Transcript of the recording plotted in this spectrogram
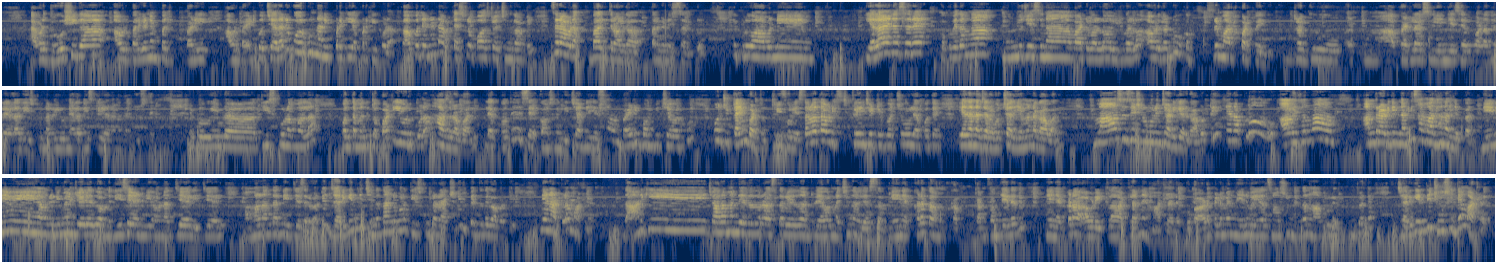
ఆవిడ దోషిగా ఆవిడ పరిగణింపబడి ఆవిడ బయటకు వచ్చేయాలని కోరుకున్నాను ఇప్పటికీ ఎప్పటికీ కూడా. కాకపోతే ఏంటంటే ఆవిడ టెస్ట్లో పాజిటివ్ వచ్చింది కాబట్టి సరే ఆవిడ బాధితురాలుగా పరిగణిస్తారు ఇప్పుడు. ఇప్పుడు ఆవిడని ఎలా అయినా సరే ఒక విధంగా ముందు చేసిన వాటి వల్ల వీటి వల్ల ఆవిడకంటూ ఒక రిమార్క్ పడిపోయింది. డ్రగ్ పెడ్లర్స్ ఏం చేశారు? వాళ్ళందరూ ఎలా తీసుకున్నారు? ఈవిడని ఎలా తీసుకెళ్ళారు అన్నది చూస్తే. ఇప్పుడు ఈవిడ తీసుకోవడం వల్ల కొంతమందితో పాటు ఈవిడ కూడా హాజరవ్వాలి. లేకపోతే సే కౌన్సిలింగ్ ఇచ్చి అన్నీ చేసి ఆవిడ బయటికి పంపించే వరకు కొంచెం టైం పడుతుంది. త్రీ ఫోర్ ఇయర్స్ తర్వాత ఆవిడ క్లీన్ చిట్ ఇవ్వచ్చు లేకపోతే ఏదైనా జరగవచ్చు అది ఏమన్నా కావాలి. మా అసోసియేషన్ గురించి అడిగారు కాబట్టి నేను అప్పుడు ఆ విధంగా అందరూ అడిగిన దానికి సమాధానం చెప్పాను నేనేమి ఆమెను డిమాండ్ చేయలేదు ఆమెను తీసేయండి ఆమెను అది చేయాలి ఇది చేయాలి మమ్మల్ని అందరినీ ఇది చేశారు. కాబట్టి జరిగింది చిన్నదాన్ని కూడా తీసుకుంటారు యాక్షన్ ఇది పెద్దది కాబట్టి నేను అట్లా మాట్లాడాను. దానికి చాలామంది ఏదో రాస్తారు ఏదో అంటారు ఎవరు నచ్చింది చేస్తారు. నేను ఎక్కడ కన్ఫర్మ్ చేయలేదు. నేను ఎక్కడ ఆవిడ ఇట్లా అట్లా నేను మాట్లాడలేదు. ఒక ఆడపిల్ల మీద నేను వేయాల్సిన అవసరం నిందలు నాకు లేదు ఎందుకంటే జరిగింది చూసిందే మాట్లాడాను.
